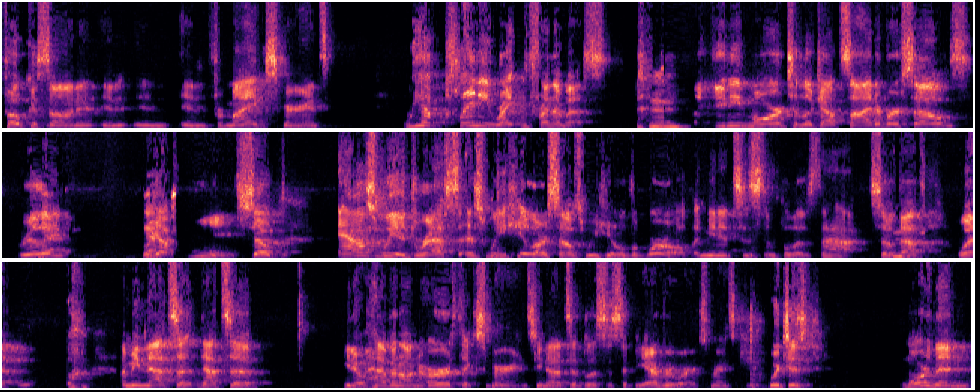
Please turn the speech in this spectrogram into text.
focus on. And in, in, in, from my experience, we have plenty right in front of us. Mm. like, do you need more to look outside of ourselves? Really? Yeah. We yeah. got plenty. So as we address, as we heal ourselves, we heal the world. I mean, it's as simple as that. So mm-hmm. that's what I mean. That's a that's a you know heaven on earth experience. You know, that's a Blississippi everywhere experience, which is more than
